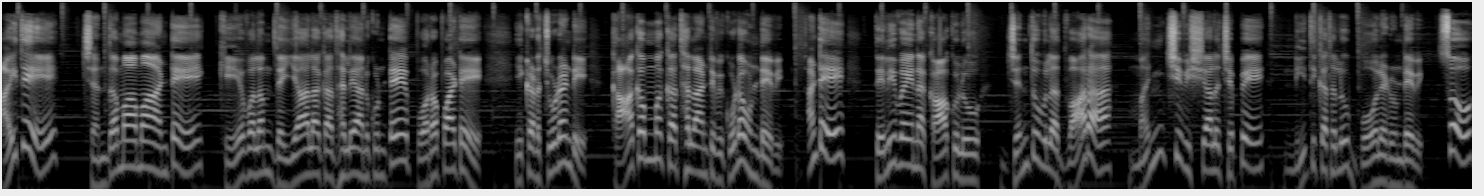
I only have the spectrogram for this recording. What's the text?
అయితే చందమామ అంటే కేవలం దెయ్యాల కథలే అనుకుంటే పొరపాటే. ఇక్కడ చూడండి కాకమ్మ కథ లాంటివి కూడా ఉండేవి. అంటే తెలివైన కాకులు జంతువుల ద్వారా మంచి విషయాలు చెప్పే నీతి కథలు బోలెడుండేవి. సో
